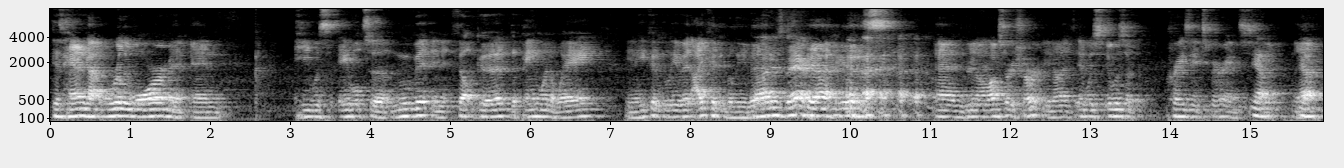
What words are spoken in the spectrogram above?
his hand got really warm, and, and he was able to move it, and it felt good. The pain went away. You know, he couldn't believe it. I couldn't believe it. God is there. Yeah, he is. and you know, long story short, you know, it, it, was it was a crazy experience. Yeah, yeah. yeah.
